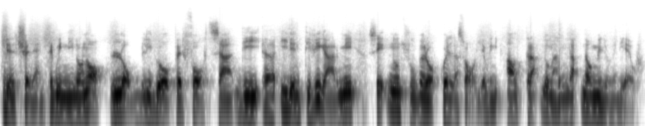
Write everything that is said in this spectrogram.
del, cedente, quindi non ho l'obbligo per forza di eh, identificarmi se non supero quella soglia, quindi altra domanda da un milione di euro.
